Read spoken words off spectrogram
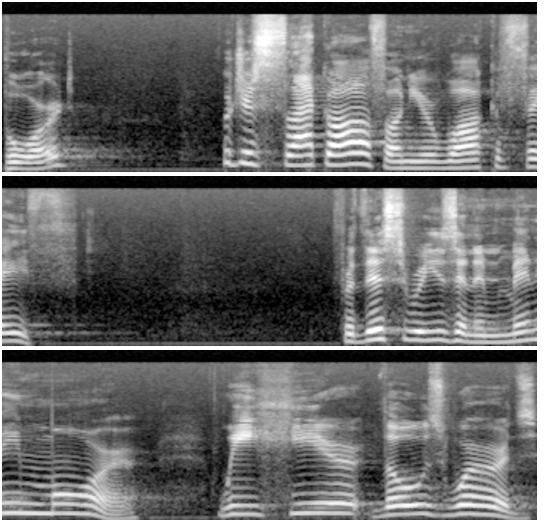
bored, or just slack off on your walk of faith. For this reason and many more, we hear those words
